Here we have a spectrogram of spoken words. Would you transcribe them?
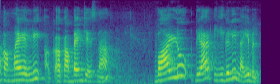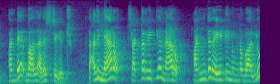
ఒక అమ్మాయి వెళ్ళి ఒక- ఒక అబ్బాయిని చేసిన వాళ్ళు దే ఆర్ లీగలీ లయబుల్. అంటే వాళ్ళని అరెస్ట్ చేయొచ్చు. అది నేరం చట్టరీత్యా నేరం. అండర్ ఎయిటీన్ ఉన్న వాళ్ళు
